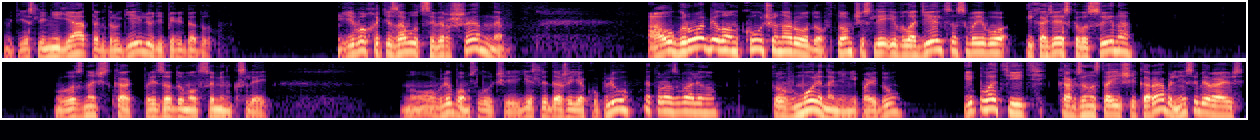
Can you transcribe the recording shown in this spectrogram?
ведь если не я, так другие люди передадут. Его хоть и зовут совершенным, а угробил он кучу народу, в том числе и владельца своего, и хозяйского сына. Вот значит как, призадумался Минкслей. Ну, в любом случае, если даже я куплю эту развалину, то в море на ней не пойду, и платить, как за настоящий корабль, не собираюсь.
